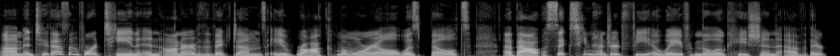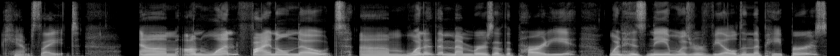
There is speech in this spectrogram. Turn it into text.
Um, in 2014, in honor of the victims, a rock memorial was built about 1,600 feet away from the location of their campsite. Um, on one final note, um, one of the members of the party, when his name was revealed in the papers,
